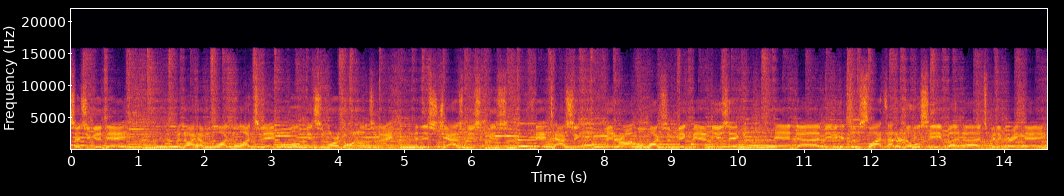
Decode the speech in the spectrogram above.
such a good day. I know I haven't vlogged a lot today, but we'll get some more going on tonight. And this jazz music is fantastic. Later on, we'll watch some big band music and uh, maybe hit some slots. I don't know, we'll see. But uh, it's been a great day.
